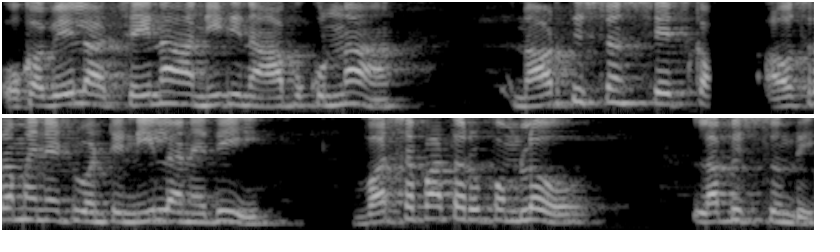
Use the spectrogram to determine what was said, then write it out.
ఒకవేళ చైనా ఆ నీటిని ఆపుకున్నా నార్త్ ఈస్టర్న్ స్టేట్స్కి అవసరమైనటువంటి నీళ్ళు అనేది వర్షపాత రూపంలో లభిస్తుంది.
